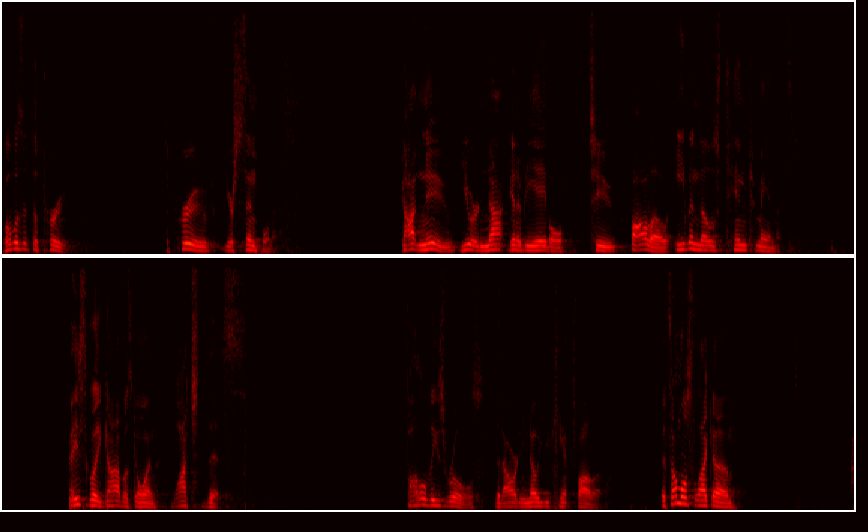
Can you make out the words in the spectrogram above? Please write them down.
What was it to prove? To prove your sinfulness. God knew you were not going to be able to follow even those Ten Commandments. Basically, God was going, Watch this. Follow these rules that I already know you can't follow. It's almost like a. Um,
